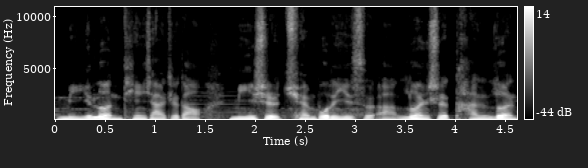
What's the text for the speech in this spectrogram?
迷论天下之道。迷是全部的意思啊，论是谈论。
